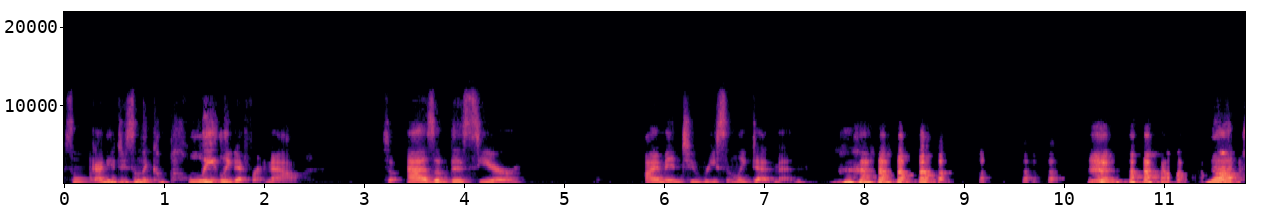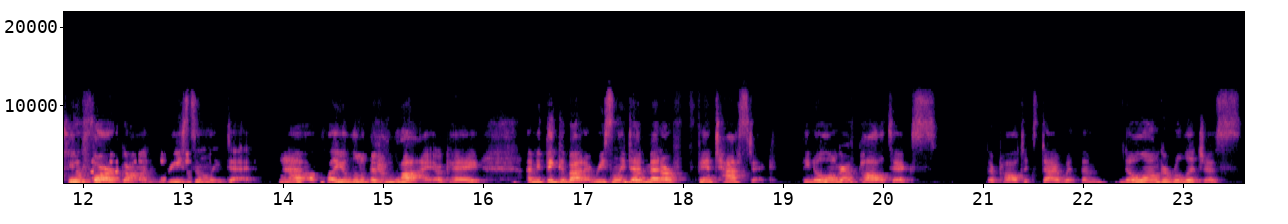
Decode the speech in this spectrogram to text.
So like, I need to do something completely different now. So as of this year, I'm into recently dead men. Not too far gone, recently dead. And I'll, I'll tell you a little bit of why, okay? I mean, think about it. Recently dead men are fantastic. They no longer have politics, their politics die with them, no longer religious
